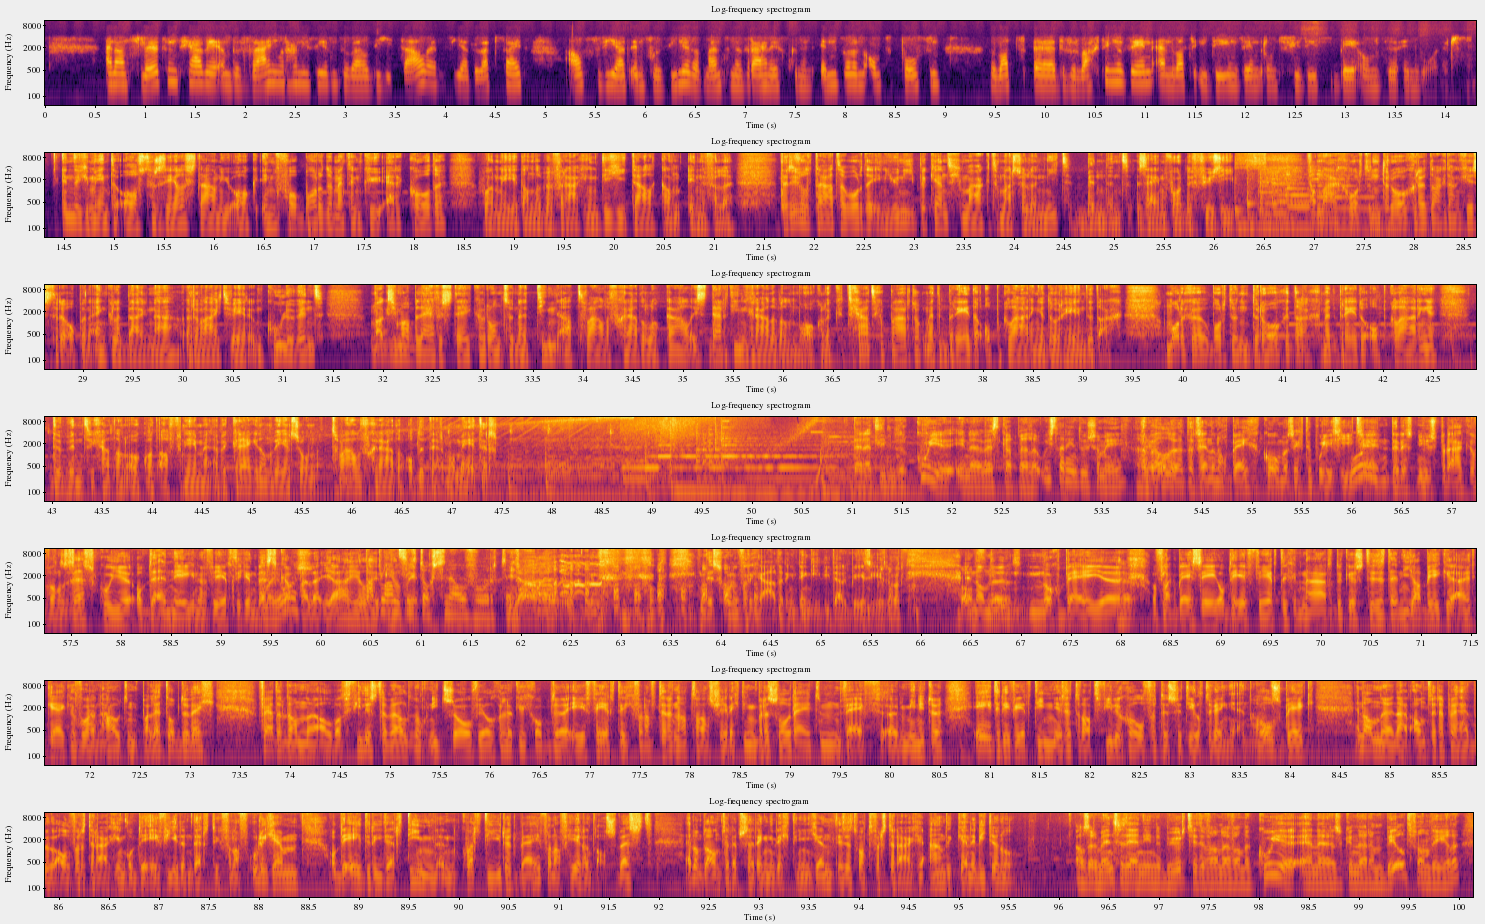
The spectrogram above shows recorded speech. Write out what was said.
En aansluitend gaan wij een bevraging organiseren, zowel digitaal en via de website, als via het infoziene, dat mensen een vragenlijst kunnen invullen om te posten wat eh, de verwachtingen zijn en wat de ideeën zijn rond fusies bij onze inwoners. In de gemeente Oosterzelen staan nu ook infoborden met een QR-code waarmee je dan de bevraging digitaal kan invullen. De resultaten worden in juni bekendgemaakt, maar zullen niet bindend zijn voor de fusie. Vandaag wordt een drogere dag dan gisteren op een enkele bui na. Er waait weer een koele wind. Maxima blijven steken rond een 10 à 12 graden. Lokaal is 13 graden wel mogelijk. Het gaat gepaard ook met brede opklaringen doorheen de dag. Morgen wordt een droge dag met brede opklaringen. De wind gaat dan ook wat afnemen en we krijgen dan weer zo'n 12 graden op de thermometer. Daarnet liepen er koeien in eh, Westkapelle. Hoe is daar in Douche mee? Wel, eh, er zijn er nog bijgekomen, zegt de politie. Zijn, er is nu sprake van zes koeien op de N49 in Westkapelle. Ja, heel, Dat heel plant zich toch snel voort. hè? Ja, hè. het is gewoon een vergadering, denk ik, die daar bezig is. hoor. En dan eh, nog bij, eh, of vlakbij zee op de E40 naar de kust is het in Jabbeke uitkijken voor een houten palet op de weg. Verder dan al wat files te melden, nog niet zoveel gelukkig op de E40 vanaf Ternat als je richting Brussel rijdt, een vijf minuten. E314 is het wat filegolven tussen Tieltwing en Holsbeek. En dan eh, naar Antwerpen hebben we al vertraging op de E34 vanaf Oelegem. Op de E313 een kwartier erbij vanaf Herentals West. En op de Antwerpse ring richting Gent is het wat vertragen aan de Kennedy-tunnel. Als er mensen zijn die in de buurt zitten van, eh, de koeien en eh, ze kunnen daar een beeld van delen, de-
